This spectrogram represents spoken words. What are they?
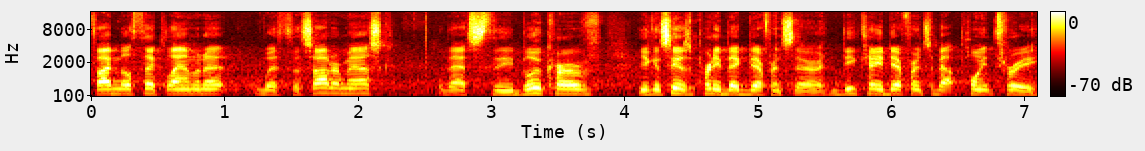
5 mil thick laminate with the solder mask, that's the blue curve. You can see there's a pretty big difference there. Dk difference about 0.3.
